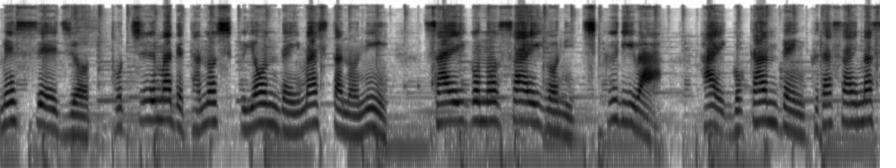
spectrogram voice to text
メッセージを途中まで楽しく読んでいましたのに最後の最後にチクリははいご勘弁くださいませ。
